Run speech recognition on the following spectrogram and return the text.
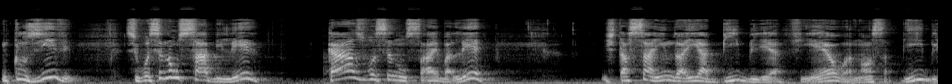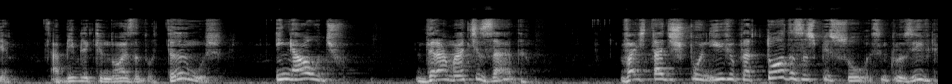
Inclusive, se você não sabe ler, caso você não saiba ler, está saindo aí a Bíblia fiel, a nossa Bíblia, a Bíblia que nós adotamos, em áudio dramatizada. Vai estar disponível para todas as pessoas, inclusive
